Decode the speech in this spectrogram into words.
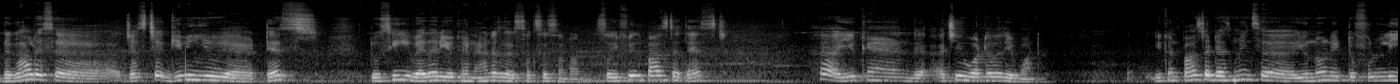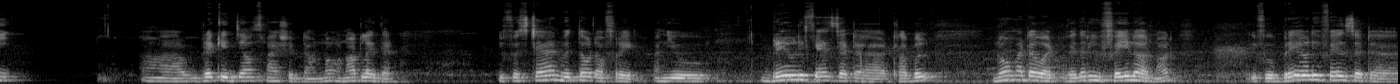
The god is uh, just giving you a test to see whether you can handle the success or not. So if you pass the test uh, you can achieve whatever you want you can pass the test means uh, you no need to fully uh, break it down smash it down. No not like that. If you stand without afraid and you bravely face that uh, trouble no matter what whether you fail or not if you bravely face that uh,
